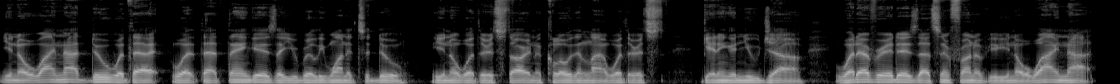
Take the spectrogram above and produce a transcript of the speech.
You know, why not do what that what that thing is that you really wanted to do? you know, whether it's starting a clothing line, whether it's getting a new job, whatever it is that's in front of you, you know, why not?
